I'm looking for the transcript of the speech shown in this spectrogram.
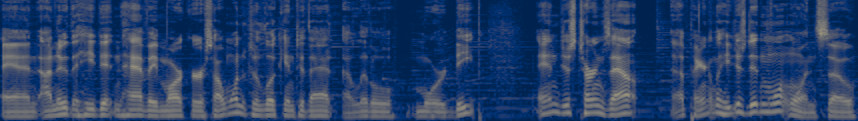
and I knew that he didn't have a marker, so I wanted to look into that a little more deep. And just turns out, apparently, he just didn't want one. So,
